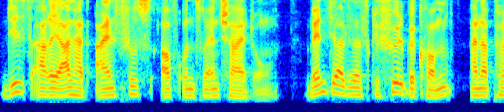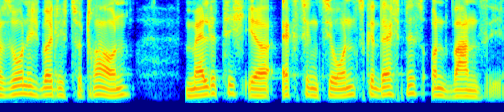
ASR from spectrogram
Dieses Areal hat Einfluss auf unsere Entscheidungen. Wenn Sie also das Gefühl bekommen, einer Person nicht wirklich zu trauen, meldet sich Ihr Extinktionsgedächtnis und warnt Sie.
